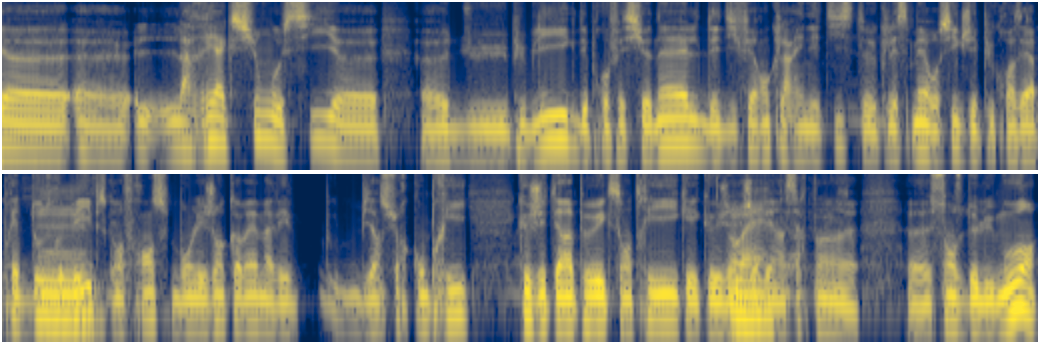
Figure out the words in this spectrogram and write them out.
euh, la réaction aussi euh, du public, des professionnels, des différents clarinettistes, klezmer aussi que j'ai pu croiser après d'autres mmh. pays, parce qu'en France, bon, les gens quand même avaient bien sûr compris que j'étais un peu excentrique et que j'avais un certain sens de l'humour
